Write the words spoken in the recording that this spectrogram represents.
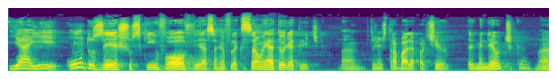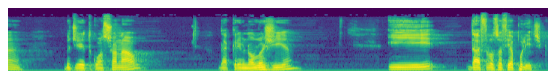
E aí, um dos eixos que envolve essa reflexão é a teoria crítica. Né? Então, a gente trabalha a partir da hermenêutica, né, do direito constitucional, da criminologia, e da filosofia política.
